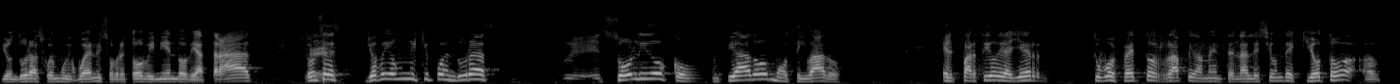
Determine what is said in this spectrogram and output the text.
de Honduras fue muy bueno y sobre todo viniendo de atrás. Entonces, yo veo un equipo de Honduras eh, sólido, confiado, motivado. El partido de ayer tuvo efectos rápidamente. La lesión de Kioto, ah,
